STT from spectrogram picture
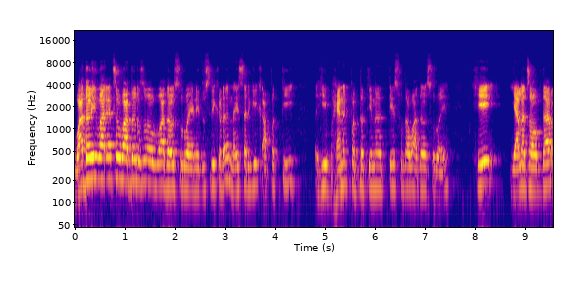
वादळी वाऱ्याचं वादळ वादळ सुरू आहे आणि दुसरीकडं नैसर्गिक आपत्ती ही भयानक पद्धतीनं ते सुद्धा वादळ सुरू आहे. हे याला जबाबदार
